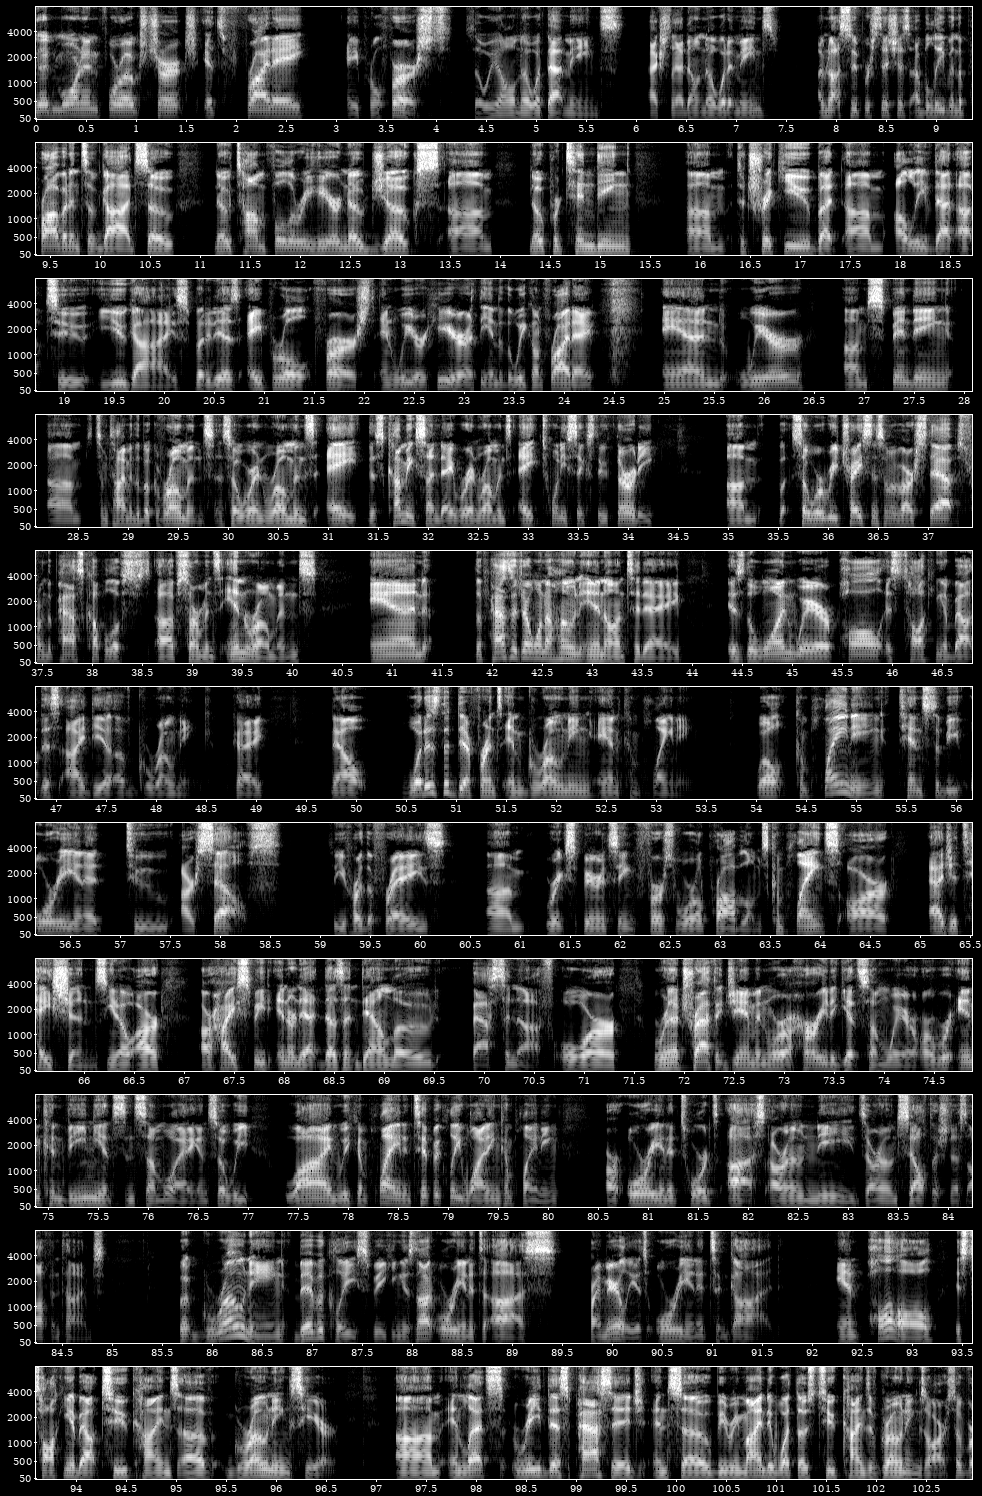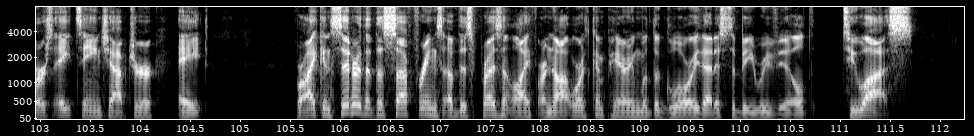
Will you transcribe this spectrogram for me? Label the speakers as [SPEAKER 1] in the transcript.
[SPEAKER 1] Good morning, Four Oaks Church. It's Friday, April 1st. So we all know what that means. Actually, I don't know what it means. I'm not superstitious. I believe in the providence of God. So no tomfoolery here, no jokes, um, no pretending um, to trick you, but um, I'll leave that up to you guys. But it is April 1st, and we are here at the end of the week on Friday, and we're um, spending um, some time in the book of Romans. And so we're in Romans 8. This coming Sunday, we're in Romans 8, 26 through 30. Um, but so we're retracing some of our steps from the past couple of uh, sermons in Romans. And the passage I want to hone in on today is the one where Paul is talking about this idea of groaning. Okay. Now, what is the difference in groaning and complaining? Well, complaining tends to be oriented to ourselves. So you've heard the phrase, um, we're experiencing first world problems. Complaints are agitations. You know, our our high speed internet doesn't download fast enough, or we're in a traffic jam and we're a hurry to get somewhere, or we're inconvenienced in some way, and so we whine, we complain, and typically whining complaining are oriented towards us, our own needs, our own selfishness, oftentimes. But groaning, biblically speaking, is not oriented to us primarily, it's oriented to God. And Paul is talking about two kinds of groanings here. Um, and let's read this passage and so be reminded what those two kinds of groanings are. So, verse 18, chapter 8. For I consider that the sufferings of this present life are not worth comparing with the glory that is to be revealed to us.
